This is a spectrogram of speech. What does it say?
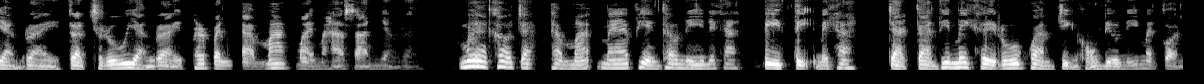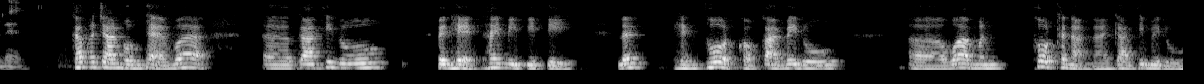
อย่างไร ตรัสรู้อย่างไร พระปัญญามากมายมหาศาลอย่างไร เมื่อเข้าใจธรรมะแม้เพียงเท่านี้นะคะปีติไหมคะจากการที่ไม่เคยรู้ความจริงของเดี๋ยวนี้มาก่อนเลย ครับอาจารย์ผมแถมว่าการที่รู้เป็นเหตุให้มีปิติ และเห็นโทษของการไม่รู้ว่ามันโทษขนาดไหนการที่ไม่รู้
